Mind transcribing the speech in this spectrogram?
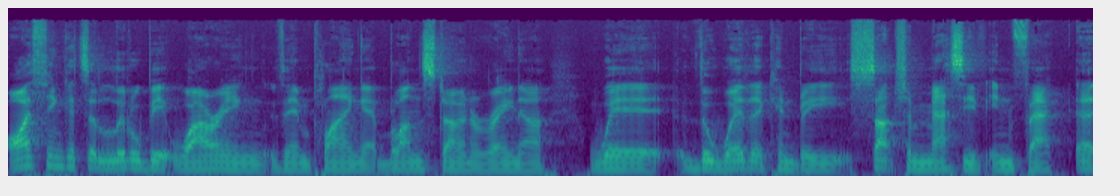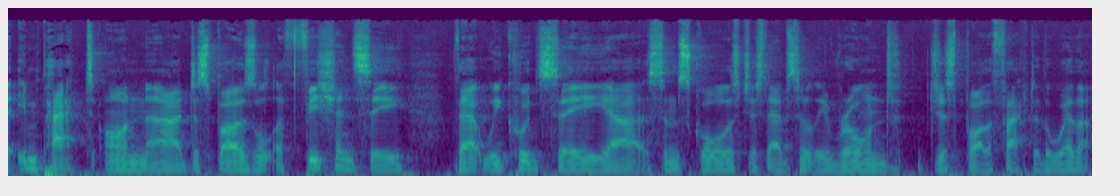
I think it's a little bit worrying them playing at Blundstone Arena, where the weather can be such a massive infact, uh, impact on uh, disposal efficiency that we could see uh, some scores just absolutely ruined just by the fact of the weather.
